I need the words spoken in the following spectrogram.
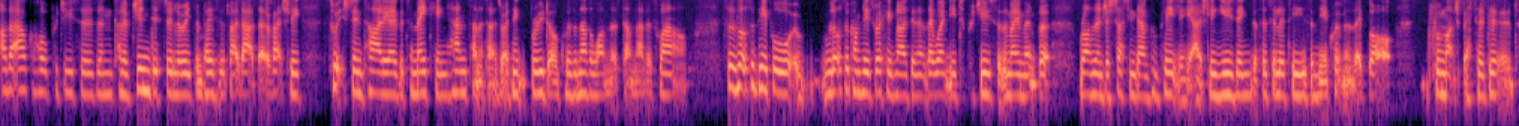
other alcohol producers and kind of gin distilleries and places like that that have actually switched entirely over to making hand sanitizer. I think Brewdog was another one that's done that as well. So there's lots of people, lots of companies recognizing that they won't need to produce at the moment, but rather than just shutting down completely, actually using the facilities and the equipment they've got for much better good.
